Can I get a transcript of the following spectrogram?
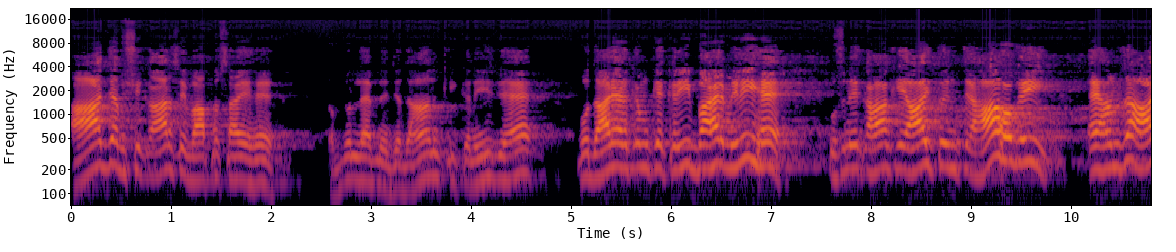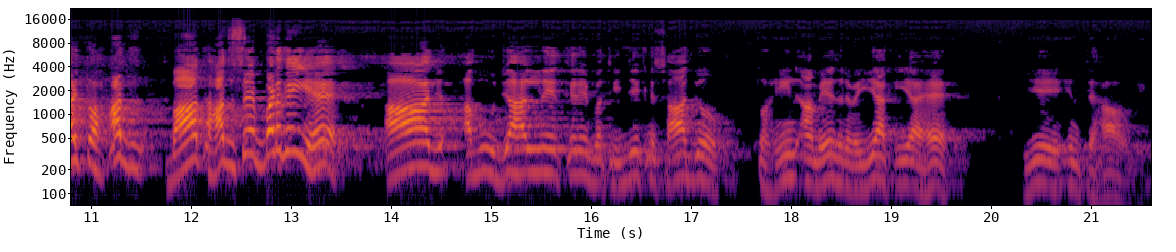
आज जब शिकार से वापस आए हैं तो अब्दुल्ला इबन जदान की कनीज जो है, वो दार अरकम के करीब बाहर मिली है। उसने कहा कि आज तो इंतहा हो गई। ए हमजा, आज तो हद, बात हद से बढ़ गई है। आज अबू जहल ने तेरे भतीजे के साथ जो तोहन आमेज रवैया किया है ये इंतहा हो गई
